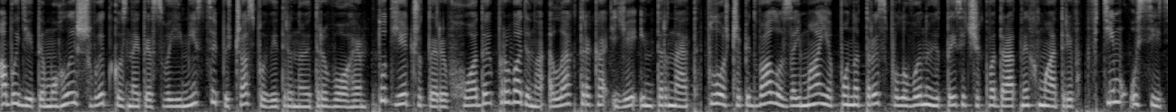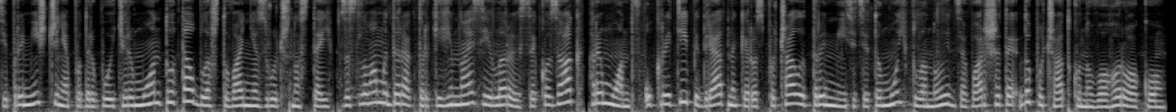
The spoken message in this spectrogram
аби діти могли швидко знайти своє місце під час повітряної тривоги. Тут є чотири входи, проведена електрика, є інтернет. Площа підвалу займає понад 3,5 тисячі квадратних метрів. Втім, усі ці приміщення потребують ремонту та облаштування зручностей. За словами директорки гімназії Лариси Козак, ремонт в укритті підрядники розпочали три місяці тому й планують завершити до початку нового року.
